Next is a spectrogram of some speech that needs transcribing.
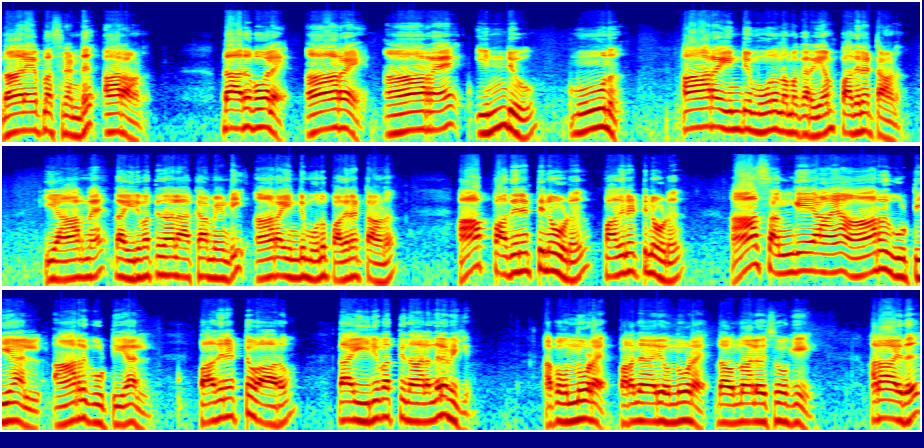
നാല് പ്ലസ് രണ്ട് ആറാണ്. ദാ അതുപോലെ ആറ് ആറ് ഇന്റു മൂന്ന് ആറ് ഇന്റു മൂന്ന് നമുക്കറിയാം പതിനെട്ടാണ്. ഈ ആറിനെ ദാ ഇരുപത്തിനാലാക്കാൻ വേണ്ടി ആറ് ഇന്റു മൂന്ന് പതിനെട്ടാണ്. ആ പതിനെട്ടിനോട് പതിനെട്ടിനോട് ആ സംഖ്യയായ ആറ് കൂട്ടിയാൽ ആറ് കൂട്ടിയാൽ പതിനെട്ട് ആറും ദാ ഇരുപത്തിനാലെന്ന് ലഭിക്കും. അപ്പോൾ ഒന്നുകൂടെ പറഞ്ഞ കാര്യം ഒന്നുകൂടെ ഇതാ ഒന്നാലോചിച്ച് നോക്കി. അതായത്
